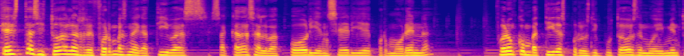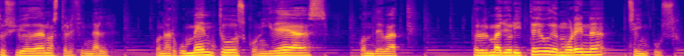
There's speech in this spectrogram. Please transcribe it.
Estas y todas las reformas negativas sacadas al vapor y en serie por Morena fueron combatidas por los diputados de Movimiento Ciudadano hasta el final con argumentos, con ideas, con debate. Pero el mayoriteo de Morena se impuso.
